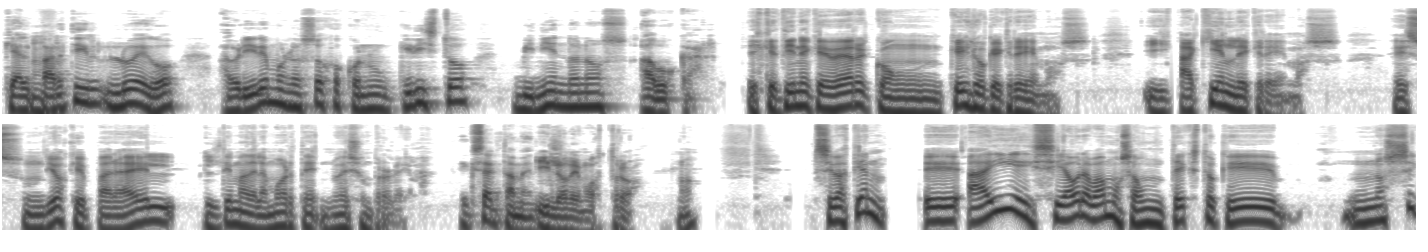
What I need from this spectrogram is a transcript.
que al partir luego abriremos los ojos con un Cristo viniéndonos a buscar. Es que tiene que ver con qué es lo que creemos y a quién le creemos. Es un Dios que para él el tema de la muerte no es un problema. Exactamente. Y lo demostró. ¿no? Sebastián, eh, ahí si ahora vamos a un texto que no sé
